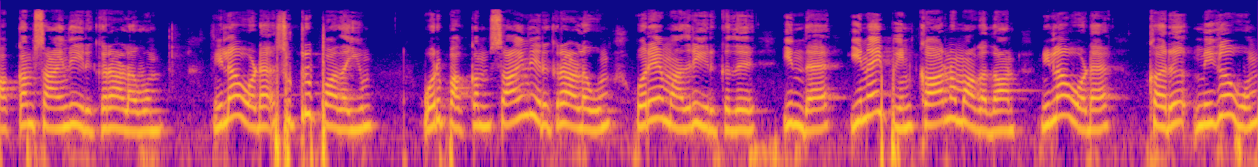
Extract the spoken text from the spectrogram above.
பக்கம் சாய்ந்து இருக்கிற அளவும் நிலாவோட சுற்றுப்பாதையும் ஒரு பக்கம் சாய்ந்து இருக்கிற அளவும் ஒரே மாதிரி இருக்குது. இந்த இணைப்பின் காரணமாக தான் நிலாவோட கரு மிகவும்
